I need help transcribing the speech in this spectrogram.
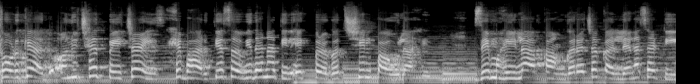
थोडक्यात अनुच्छेद बेचाळीस हे भारतीय संविधानातील एक प्रगतशील पाऊल आहे जे महिला कामगाराच्या कल्याणासाठी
